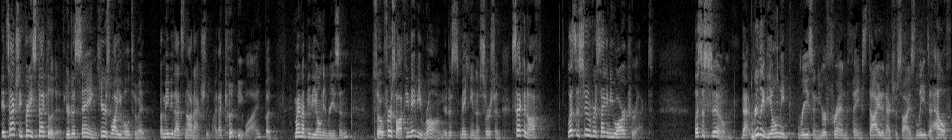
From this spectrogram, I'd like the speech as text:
it's actually pretty speculative. You're just saying, here's why you hold to it, but maybe that's not actually why. That could be why, but it might not be the only reason. So, first off, you may be wrong. You're just making an assertion. Second off, let's assume for a second you are correct. Let's assume that really the only reason your friend thinks diet and exercise lead to health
